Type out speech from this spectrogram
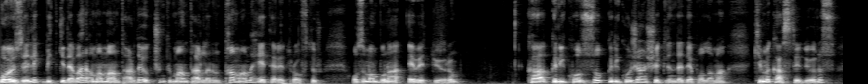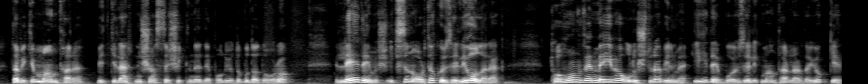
bu özellik bitkide var ama mantarda yok. Çünkü mantarların tamamı heterotroftur. O zaman buna evet diyorum. K glikozu glikojen şeklinde depolama. Kimi kastediyoruz? Tabii ki mantarı. Bitkiler nişasta şeklinde depoluyordu. Bu da doğru. L demiş ikisinin ortak özelliği olarak tohum ve meyve oluşturabilme. İyi de bu özellik mantarlarda yok ki.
